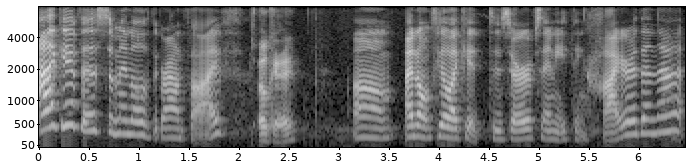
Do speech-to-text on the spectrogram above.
I give this a middle of the ground five. Okay. Um, I don't feel like it deserves anything higher than that,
